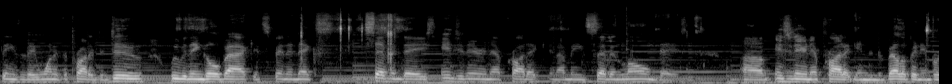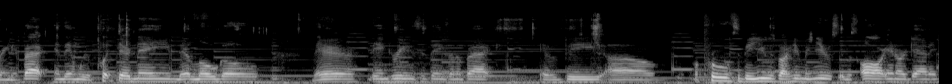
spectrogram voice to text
things that they wanted the product to do. We would then go back and spend the next seven days engineering that product, and I mean seven long days, um, engineering that product and then developing and bringing it back. And then we would put their name, their logo, their the ingredients and things on the back. It would be um, approved to be used by human use. It was all inorganic,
